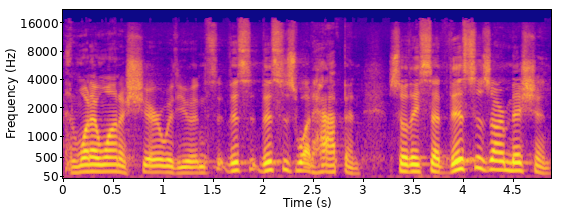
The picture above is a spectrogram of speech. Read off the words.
And what I want to share with you, and this, this is what happened. So they said, This is our mission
